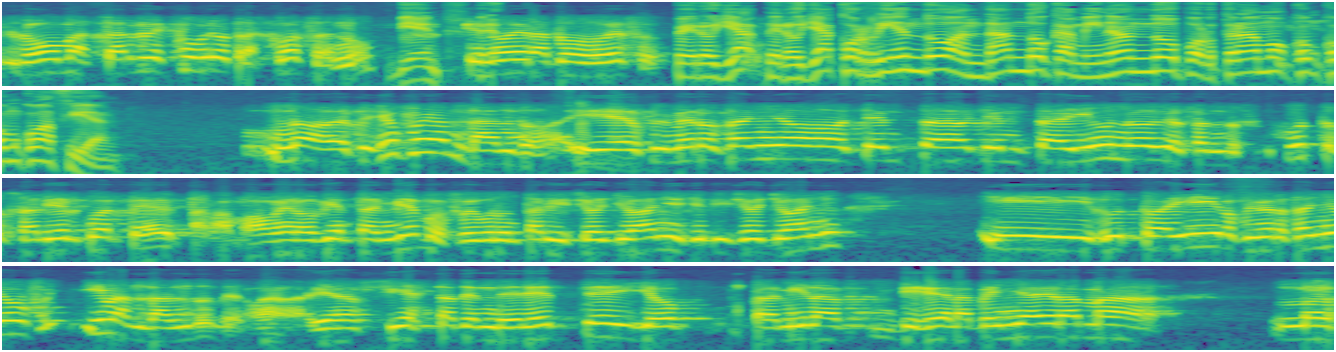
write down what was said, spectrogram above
luego más tarde descubre otras cosas, ¿no? Bien. Que no era todo eso. Pero ya, pero ya corriendo, andando, caminando por tramo, ¿cómo, cómo, cómo hacían? No, yo fui andando y en los primeros años 80, 81, yo cuando justo salí del cuartel, estaba más o menos bien también, pues fui voluntario 18 años, hice 18 años, y justo ahí, los primeros años, fui- iba andando, pero bueno, había fiesta, tenderete, y yo, para mí la Virgen de la Peña era más, más,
